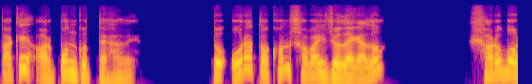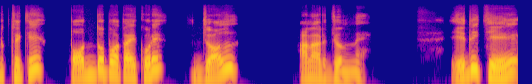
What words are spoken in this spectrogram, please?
তাকে অর্পণ করতে হবে। তো ওরা তখন সবাই চলে গেল সরোবর থেকে পদ্মপতায় করে জল আনার জন্যে। এদিকে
